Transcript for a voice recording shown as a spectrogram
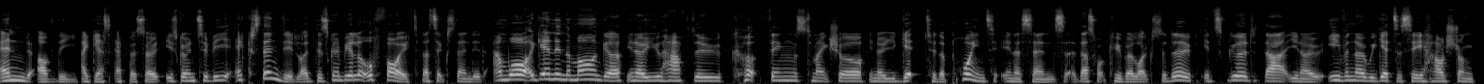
end of the, I guess, episode is going to be extended. Like there's going to be a little fight that's extended. And while again in the manga, you know, you have to cut things to make sure, you know, you get to the point in a sense. That's what Kubo likes to do. It's good that, you know, even though we get to see how strong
